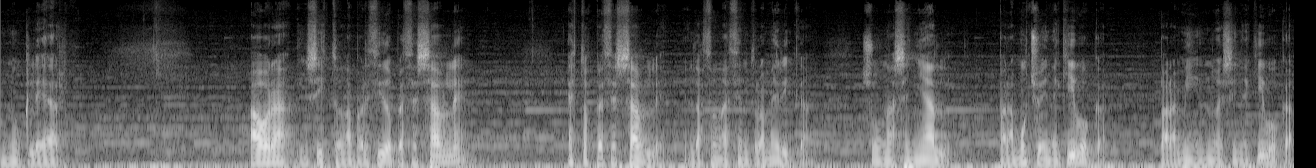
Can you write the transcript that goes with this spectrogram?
nuclear. Ahora, insisto, han aparecido peces sable. Estos peces sable en la zona de Centroamérica son una señal para muchos inequívoca. Para mí no es inequívoca,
